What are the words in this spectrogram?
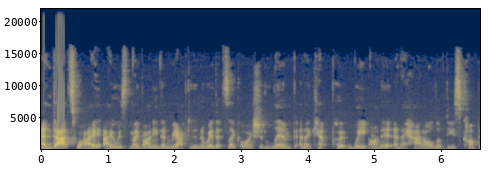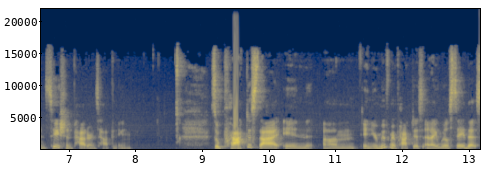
And that's why I was my body then reacted in a way that's like, oh, I should limp and I can't put weight on it. And I had all of these compensation patterns happening. So practice that in um, in your movement practice. And I will say that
